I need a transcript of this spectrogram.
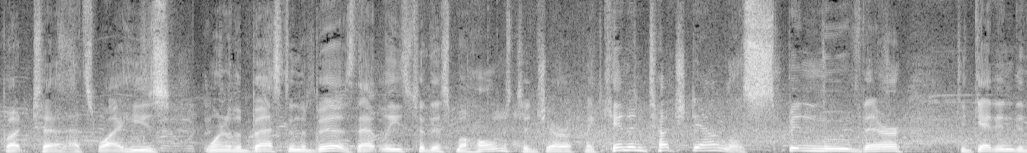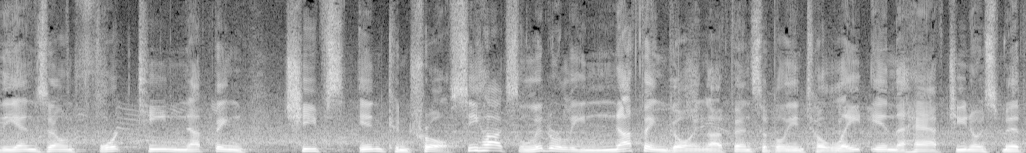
But uh, that's why he's one of the best in the biz. That leads to this Mahomes to Jerick McKinnon touchdown. Little spin move there to get into the end zone. 14 0 Chiefs in control. Seahawks literally nothing going offensively until late in the half. Geno Smith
